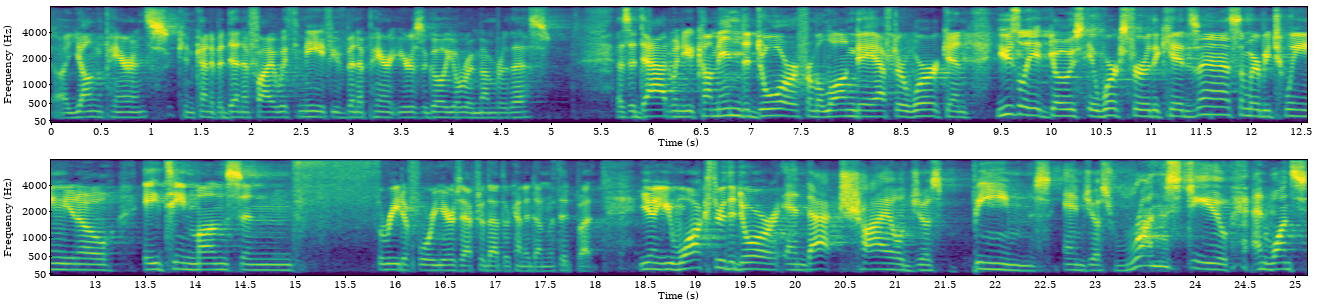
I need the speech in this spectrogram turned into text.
uh, young parents can kind of identify with me. If you've been a parent years ago, you'll remember this. As a dad, when you come in the door from a long day after work, and usually it goes, it works for the kids eh, somewhere between, you know, 18 months and three to four years after that, they're kind of done with it. But you know, you walk through the door, and that child just beams and just runs to you and wants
